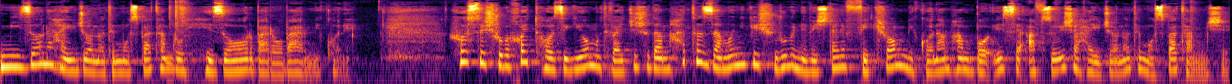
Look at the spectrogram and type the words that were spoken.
میزان هیجانات مثبتم رو هزار برابر می‌کنه. راستش رو بخوای تازگی ها متوجه شدم حتی زمانی که شروع به نوشتن فکرام می‌کنم هم باعث افزایش هیجانات مثبتم میشه.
